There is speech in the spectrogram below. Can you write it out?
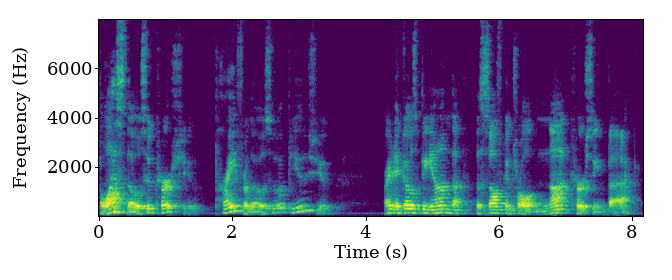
Bless those who curse you, pray for those who abuse you. Right? It goes beyond the, the self control of not cursing back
